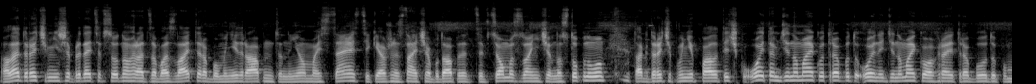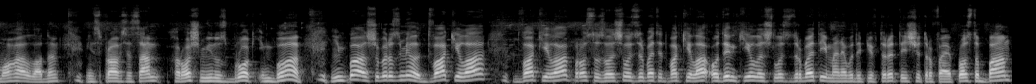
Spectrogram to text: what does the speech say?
Але, до речі, мені ще прийдеться все одно грати за базлайтера, бо мені треба апнути на ньому майстерність, тільки я вже не знаю, чи я буду це в цьому сезоні, чи в наступному. Так, до речі, по мені палетичку. Ой, там Дінамайку треба. Ой, не Дінамайку, а грає треба було допомога. Ладно, він справився сам. Хорош, мінус брок. Імба! Імба, щоб ви розуміли, 2 кіла, 2 кіла, просто залишилось зробити 2 кіла, один кіл лишилось зробити, і в мене буде півтори тисячі трофеїв. Просто бам!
